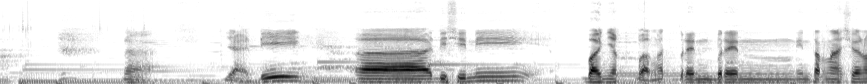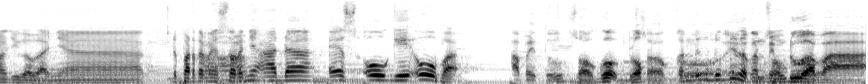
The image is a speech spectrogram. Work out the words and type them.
nah, jadi eh, di sini banyak banget brand-brand internasional juga banyak. Departemen Ah. store-nya ada SOGO pak. Apa itu? Sogo blok Sogo. kan udah Eh, bilang kan PIM. 2, Pak.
